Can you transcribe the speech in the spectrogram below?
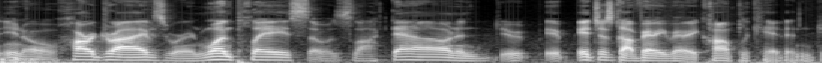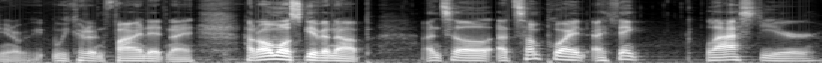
you know hard drives were in one place that was locked down, and it, it just got very very complicated. And you know we, we couldn't find it, and I had almost given up until at some point I think last year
